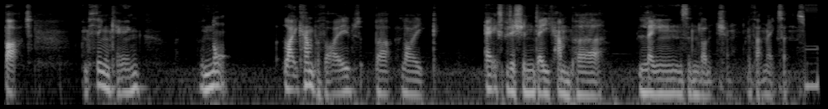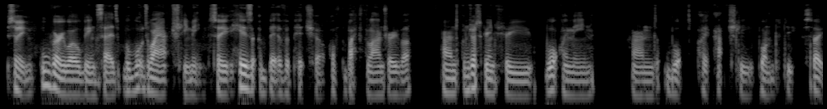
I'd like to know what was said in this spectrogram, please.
But I'm thinking not like camper vibes, but like expedition day camper lanes and lunching, if that makes sense. So, all very well being said, but what do I actually mean? So, here's a bit of a picture of the back of the Land Rover, and I'm just going to show you what I mean and what I actually want to do. So,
